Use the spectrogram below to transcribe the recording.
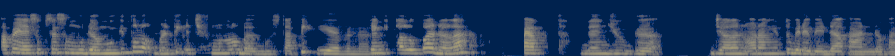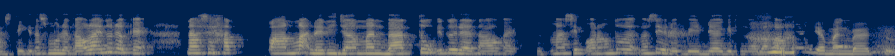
apa ya sukses semudah mungkin tuh lo berarti achievement lo bagus. Tapi iya, benar. yang kita lupa adalah path dan juga jalan orang itu beda-beda kan udah pasti. Kita semua udah tahu lah itu udah kayak nasehat lama dari zaman batu. Itu udah tahu kayak masih orang tuh pasti udah beda gitu nggak bakal zaman batu.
